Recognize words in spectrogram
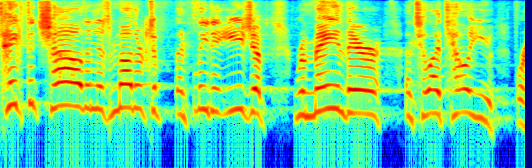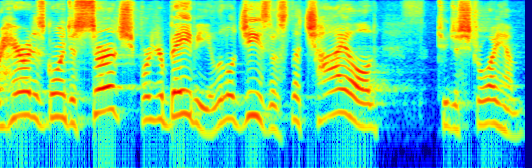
Take the child and his mother to, and flee to Egypt. Remain there until I tell you, for Herod is going to search for your baby, little Jesus, the child, to destroy him.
